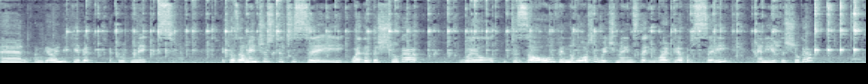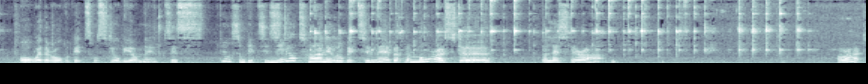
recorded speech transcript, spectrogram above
And I'm going to give it a good mix because I'm interested to see whether the sugar will dissolve in the water, which means that you won't be able to see any of the sugar, or whether all the bits will still be on there. So there's Feel some bits in there. Still tiny little bits in there, but the more I stir, the less there are. All right.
